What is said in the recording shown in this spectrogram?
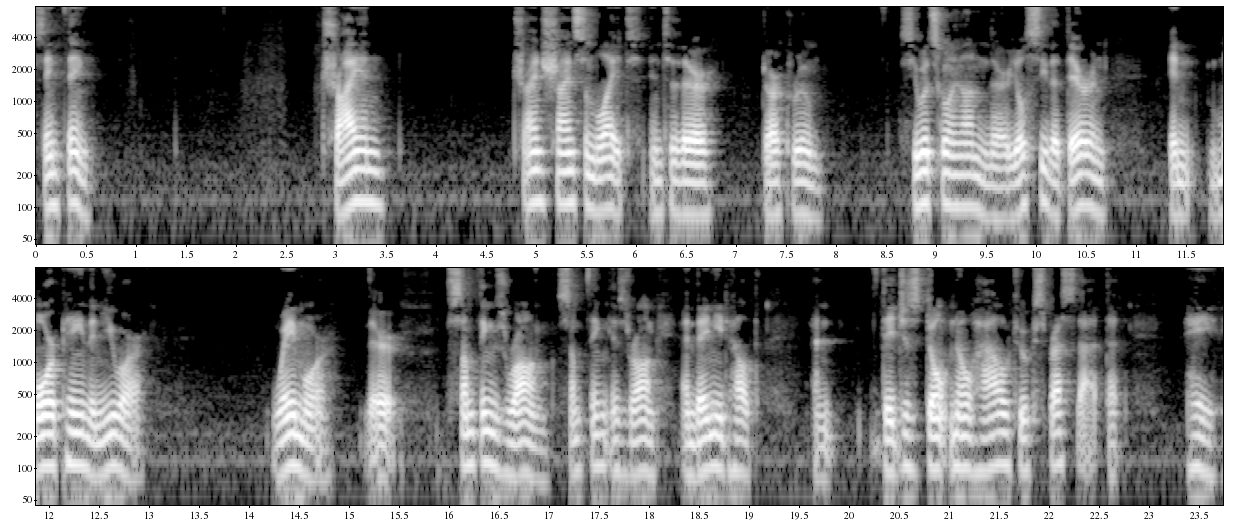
Same thing. Try and try and shine some light into their dark room. See what's going on in there. You'll see that they're in in more pain than you are. Way more. They're something's wrong. Something is wrong and they need help. And they just don't know how to express that. That, hey,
